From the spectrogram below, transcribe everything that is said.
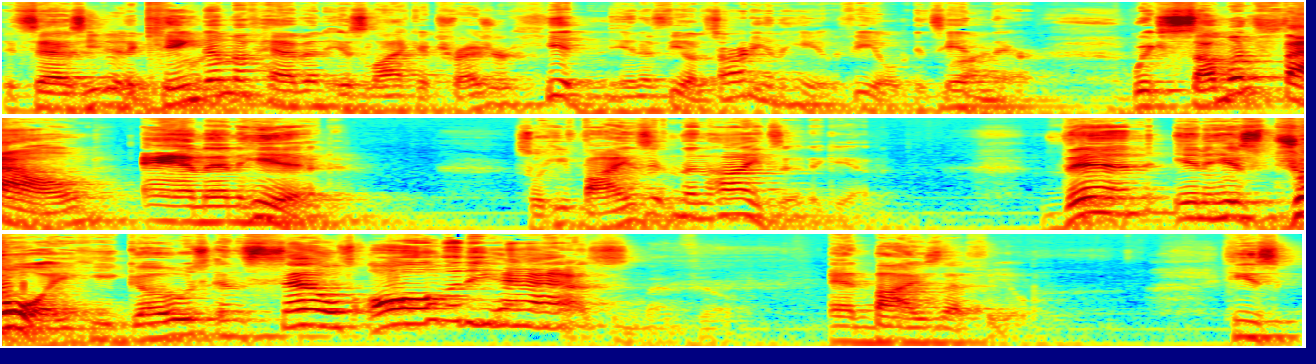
It says, He The didn't. kingdom of heaven is like a treasure hidden in a field. It's already in the he- field, it's hidden Right. there, which someone found and then hid. So he finds it and then hides it again. Then, in his joy, he goes and sells all that he has and buys that field. He's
